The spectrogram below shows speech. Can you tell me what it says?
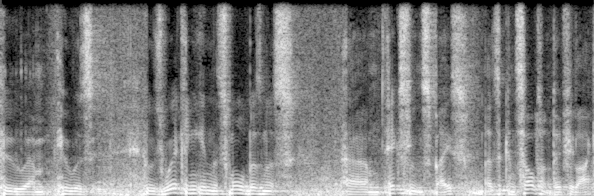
who um, who was who was working in the small business um, excellence space as a consultant, if you like,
